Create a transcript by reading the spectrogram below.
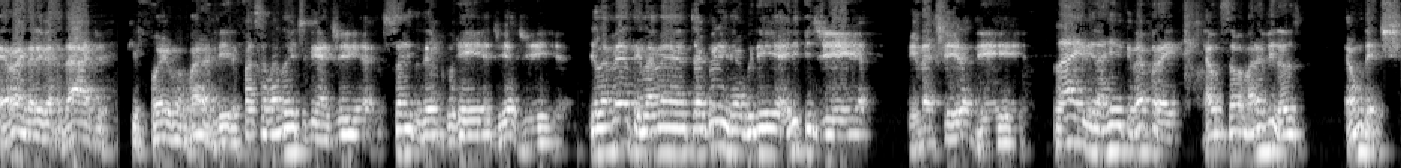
Herói da Liberdade, que foi uma maravilha. Faça uma noite, dia a dia, sangue do Deus corria dia a dia. De lamento em lamento, de agonia agonia, ele pedia e da tirania. Lá em Vila Rica, vai por aí. É um samba maravilhoso. É um deles.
